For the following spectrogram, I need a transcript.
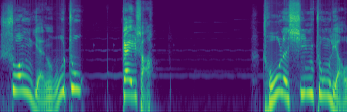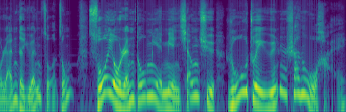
双眼无珠，该杀。除了心中了然的元左宗，所有人都面面相觑，如坠云山雾海。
